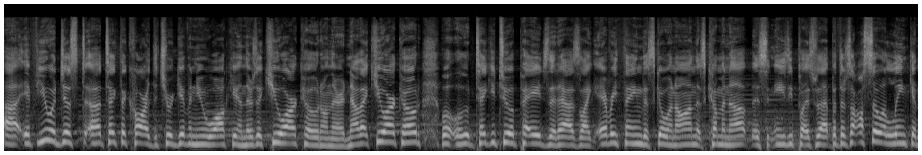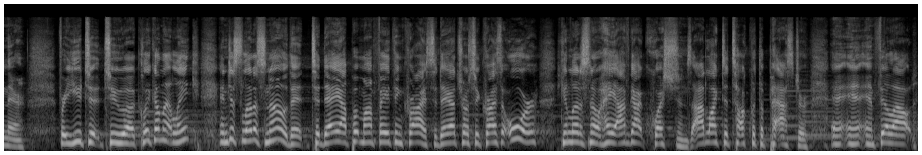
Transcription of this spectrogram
uh, if you would just uh, take the card that you were given, you walk in, there's a QR code on there. Now, that QR code will, will take you to a page that has like everything that's going on, that's coming up. It's an easy place for that. But there's also a link in there for you to, to uh, click on that link and just let us know that today I put my faith in Christ. Today I trusted Christ. Or you can let us know, hey, I've got questions. I'd like to talk with the pastor and, and, and fill out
